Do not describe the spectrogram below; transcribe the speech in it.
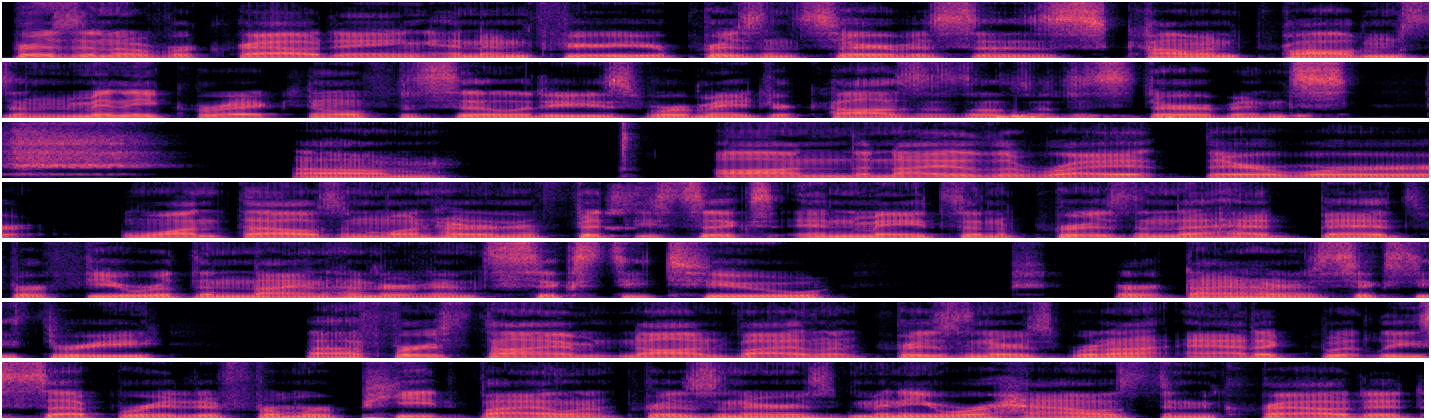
prison overcrowding, and inferior prison services. Common problems in many correctional facilities were major causes of the disturbance. Um, on the night of the riot, there were 1,156 inmates in a prison that had beds for fewer than 962 or 963. Uh, first time nonviolent prisoners were not adequately separated from repeat violent prisoners. Many were housed in crowded,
